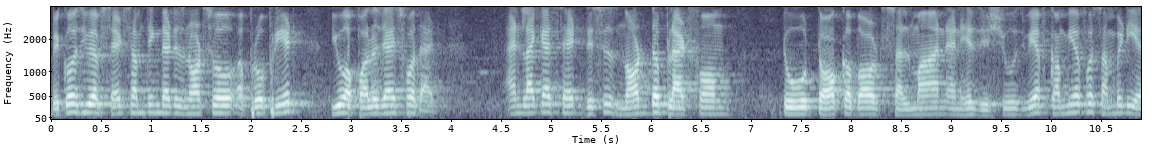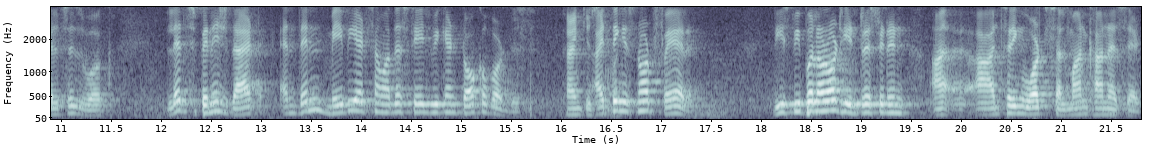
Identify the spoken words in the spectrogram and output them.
because you have said something that is not so appropriate you apologize for that. And like I said, this is not the platform to talk about Salman and his issues. We have come here for somebody else's work. Let's finish that, and then maybe at some other stage we can talk about this. Thank you. So I much. think it's not fair. These people are not interested in uh, answering what Salman Khan has said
